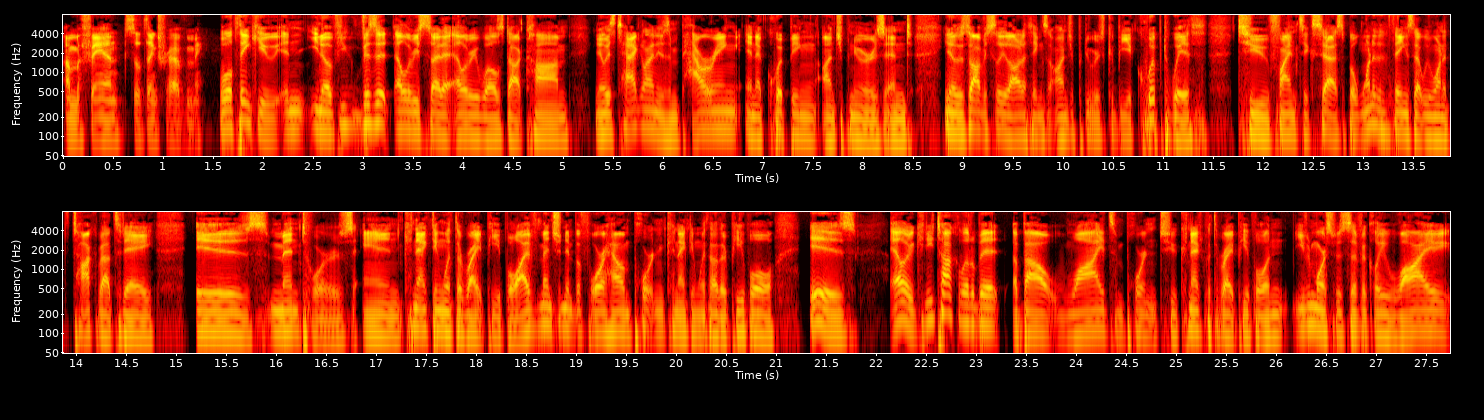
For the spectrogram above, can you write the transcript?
I'm a fan, so thanks for having me. Well, thank you. And you know, if you visit Ellory's site at ellorywells.com, you know his tagline is empowering and equipping entrepreneurs. And you know, there's obviously a lot of things entrepreneurs could be equipped with to find success. But one of the things that we wanted to talk about today is mentors and connecting with the right people. I've mentioned it before how important connecting with other people is Ellory, can you talk a little bit about why it's important to connect with the right people and even more specifically, why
